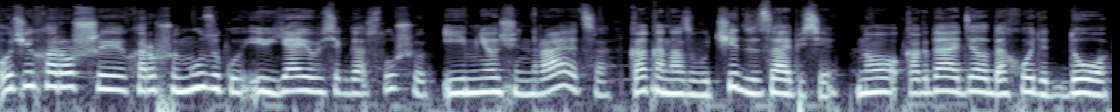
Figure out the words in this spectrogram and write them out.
очень хорошие, хорошую музыку, и я ее всегда слушаю. И мне очень нравится, как она звучит в записи. Но когда дело доходит до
